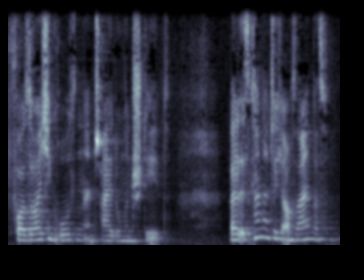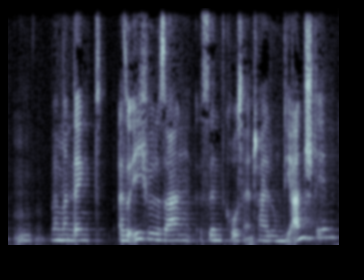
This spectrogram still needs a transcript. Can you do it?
vor solchen großen Entscheidungen steht. Weil es kann natürlich auch sein, dass wenn man denkt, also ich würde sagen, es sind große Entscheidungen, die anstehen.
